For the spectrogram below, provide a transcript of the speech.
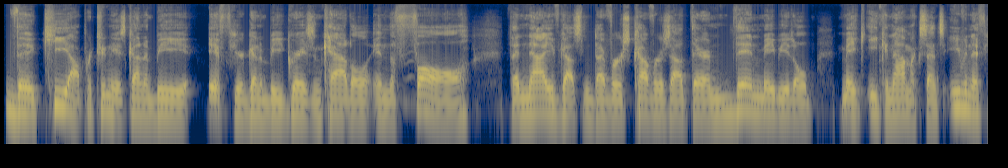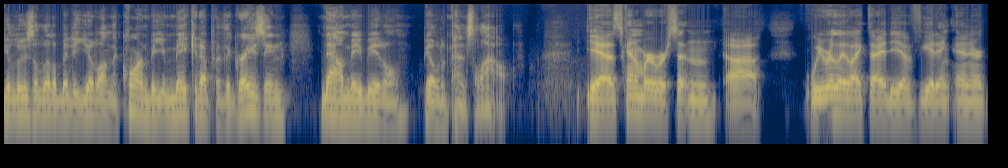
the key opportunity is going to be if you're going to be grazing cattle in the fall, then now you've got some diverse covers out there. And then maybe it'll make economic sense. Even if you lose a little bit of yield on the corn, but you make it up with the grazing, now maybe it'll be able to pencil out. Yeah, it's kind of where we're sitting. Uh, we really like the idea of getting inter-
